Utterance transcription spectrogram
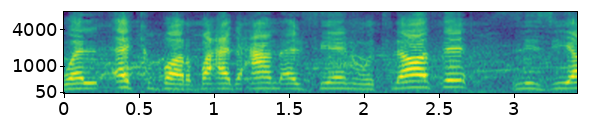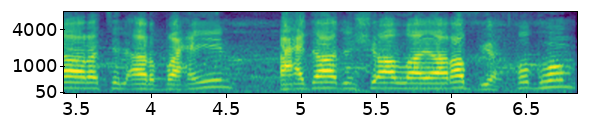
والأكبر بعد عام 2003 لزيارة الأربعين. أعداد إن شاء الله يا رب يحفظهم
